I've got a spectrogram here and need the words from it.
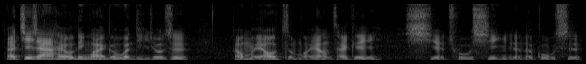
那接下来还有另外一个问题，就是那我们要怎么样才可以写出吸引人的故事？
